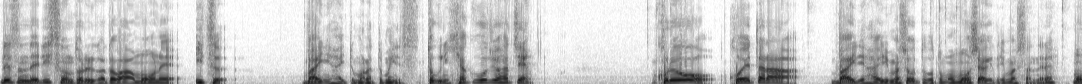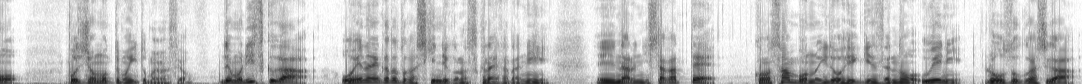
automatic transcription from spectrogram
ですんで、リスクの取れる方はもうね、いつ倍に入ってもらってもいいです。特に158円。これを超えたら倍で入りましょうってことも申し上げていましたんでね。もうポジション持ってもいいと思いますよ。でもリスクが負えない方とか資金力の少ない方に、えー、なるに従って、この3本の移動平均線の上にローソク足が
